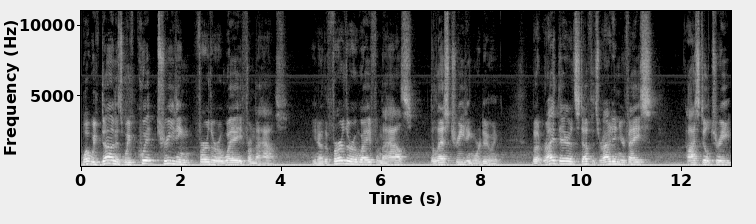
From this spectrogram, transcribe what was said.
what we've done is we've quit treating further away from the house. You know, the further away from the house, the less treating we're doing. But right there, the stuff that's right in your face, I still treat,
